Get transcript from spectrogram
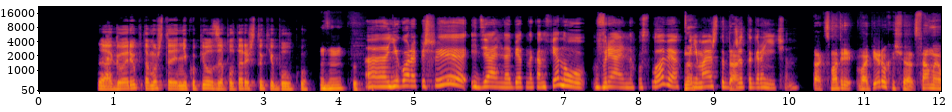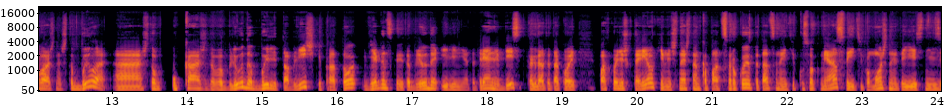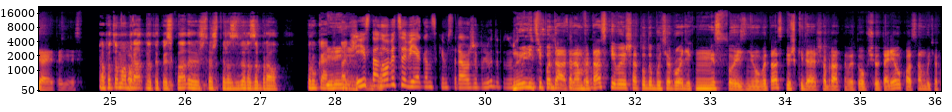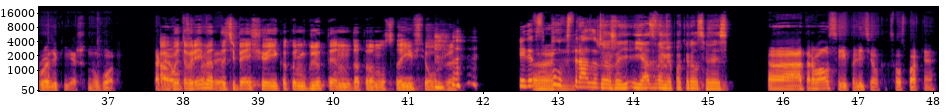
Да, говорю, потому что не купил за полторы штуки булку. Мгм. А, Егор, опиши идеальный обед на конфе, ну, в реальных условиях, Ну, понимая, что так. бюджет ограничен. Так, смотри, во-первых, еще самое важное, чтобы было, а, чтобы у каждого блюда были таблички про то, веганское это блюдо или нет. Это реально бесит, когда ты такой подходишь к тарелке и начинаешь там копаться рукой и пытаться найти кусок мяса, и типа можно это есть, нельзя это есть. А потом обратно такой складываешь все, что раз- разобрал руками. Или- так же. И становится веганским сразу же блюдо. Ну или типа да, ты там забыл. вытаскиваешь оттуда бутербродик, мясо из него вытаскиваешь, кидаешь обратно в эту общую тарелку, а сам бутербродик ешь. Ну вот. Такая а в это время до тебя еще и какой-нибудь глютен дотронулся, и все уже. И ты Э, вспух сразу же. Тоже язвами покрылся весь. А, оторвался и полетел, как в Саус Парке.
